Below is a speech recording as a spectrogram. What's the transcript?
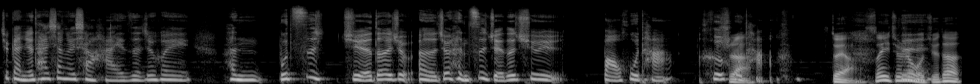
就感觉他像个小孩子，就会很不自觉的就呃就很自觉的去保护他、呵护它啊他。对啊，所以就是我觉得，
